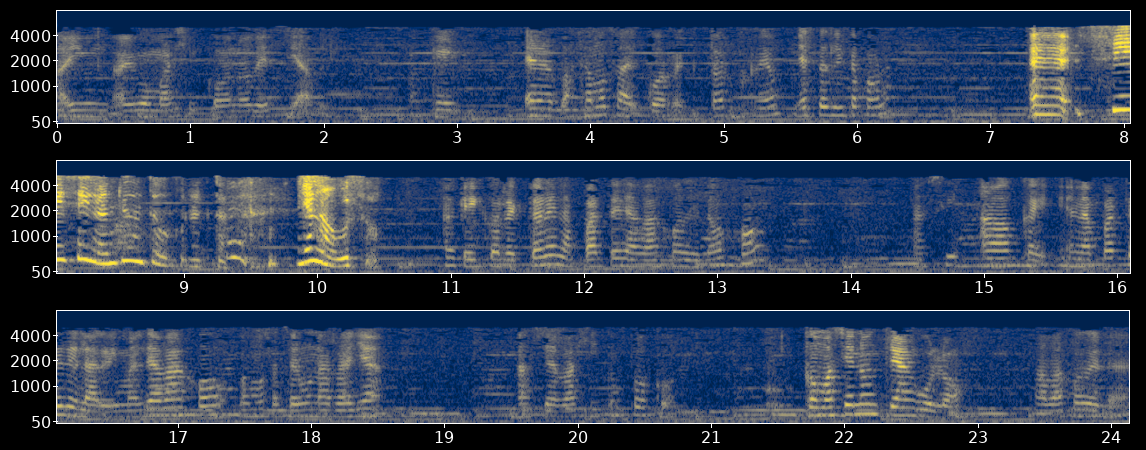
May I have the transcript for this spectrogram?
hay un, algo mágico no deseable. Ok, ahora pasamos al corrector, creo. ¿Ya estás lista, Paula? Eh, sí, sí, yo no tengo corrector. Ya no uso. Ok, corrector en la parte de abajo del ojo. Así. Ah, ok. En la parte del lagrimal de abajo vamos a hacer una raya hacia abajito un poco. Como haciendo un triángulo abajo de la,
